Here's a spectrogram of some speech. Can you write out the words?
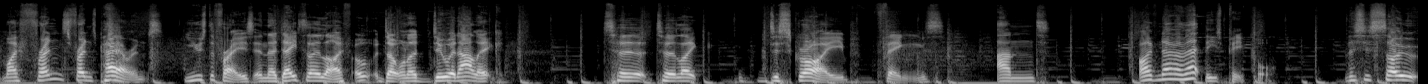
my friend's friend's parents use the phrase in their day-to-day life. Oh, don't want to do an Alec to to like describe things and I've never met these people. This is so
